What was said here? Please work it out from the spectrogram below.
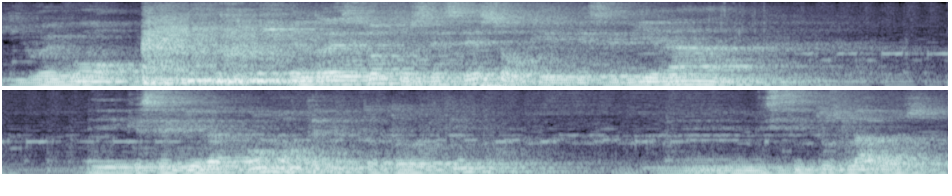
y luego el resto pues es eso, que, que se viera eh, que se viera como Tepito todo el tiempo, en distintos lados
